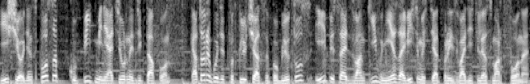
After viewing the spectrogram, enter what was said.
Еще один способ — купить миниатюрный диктофон — который будет подключаться по Bluetooth и писать звонки вне зависимости от производителя смартфона.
